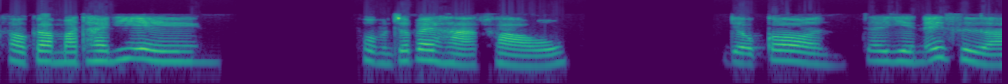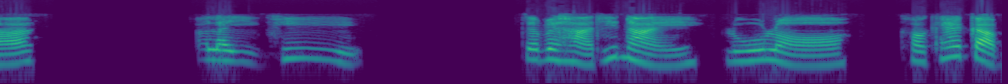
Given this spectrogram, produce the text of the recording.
เขากลับมาไทยนี่เอง ผมจะไปหาเขา เดี๋ยวก่อนใจเย็นไอ้เสือ อะไรอีกพี่ จะไปหาที่ไหน รู้หรอ เขาแค่กลับ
